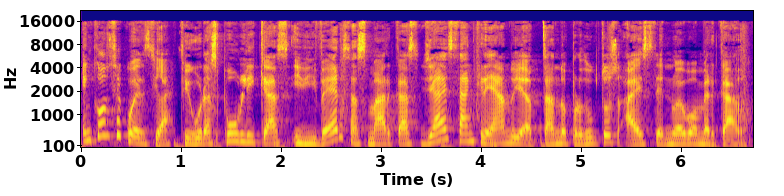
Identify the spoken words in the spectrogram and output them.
En consecuencia, figuras públicas y diversas marcas ya están creando y adaptando productos a este nuevo mercado.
